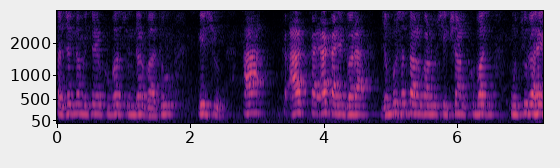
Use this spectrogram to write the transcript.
તજજ્ઞ મિત્રોએ ખૂબ જ સુંદર ભાથું પીરસ્યું. આ આ કાર્ય દ્વારા જંબુસર તાલુકાનું શિક્ષણ ખૂબ જ ઊંચું રહે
